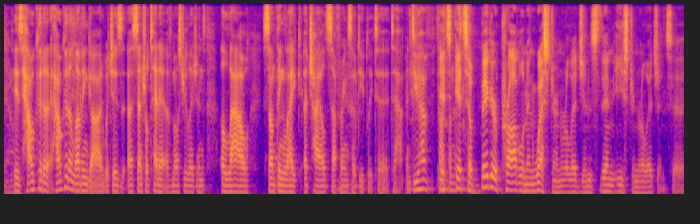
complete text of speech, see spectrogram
Yeah. is how could a how could a loving god which is a central tenet of most religions allow something like a child suffering so deeply to to happen do you have thoughts it's on this it's a bigger problem in Western religions than Eastern religions. Uh,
